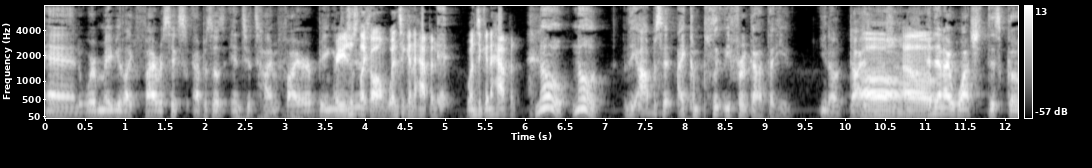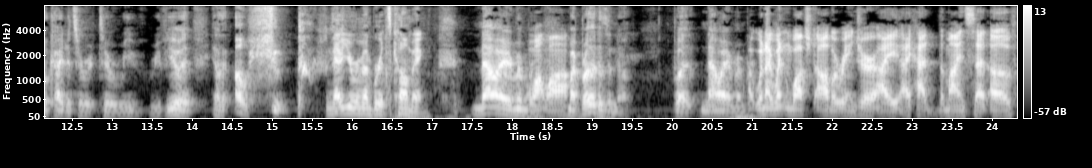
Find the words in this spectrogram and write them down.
and we're maybe like five or six episodes into Time Fire being. are you just like, oh, when's it gonna happen? when's it gonna happen? No, no, the opposite. I completely forgot that he, you know, died. in Oh. the show. Oh. And then I watched this Gokaiger to to re- review it, and I was like, oh shoot. now you remember it's coming. now I remember. Wah, wah. My brother doesn't know, but now I remember. when I went and watched Abaranger, I, I had the mindset of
